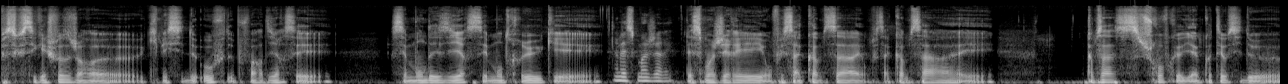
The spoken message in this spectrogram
parce que c'est quelque chose genre euh, qui m'excite de ouf de pouvoir dire c'est c'est mon désir, c'est mon truc et Laisse-moi gérer. laisse-moi gérer, et on fait ça comme ça, et on fait ça comme ça, et comme ça, je trouve qu'il y a un côté aussi de,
